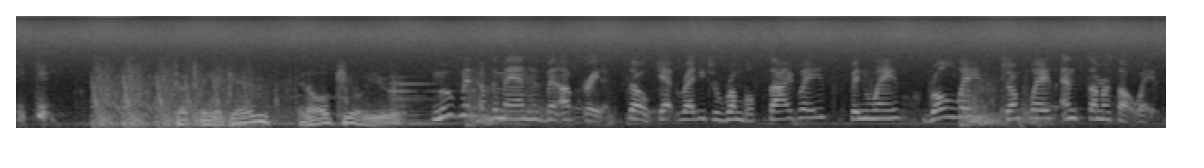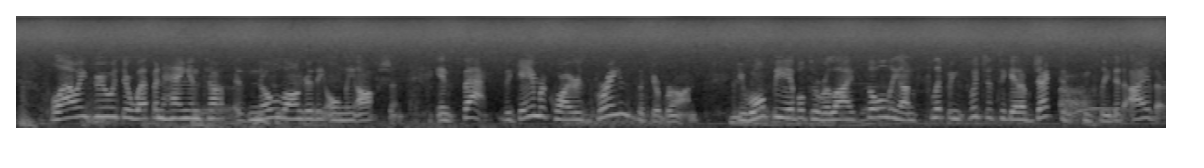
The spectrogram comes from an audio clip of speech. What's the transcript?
cheeky. Touch me again, and I'll kill you. Movement of the man has been upgraded, so get ready to rumble sideways, spinways, rollways, jumpways, and somersault ways. Plowing through with your weapon hanging tough is no longer the only option. In fact, the game requires brains with your brawn. You won't be able to rely solely on flipping switches to get objectives completed either.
